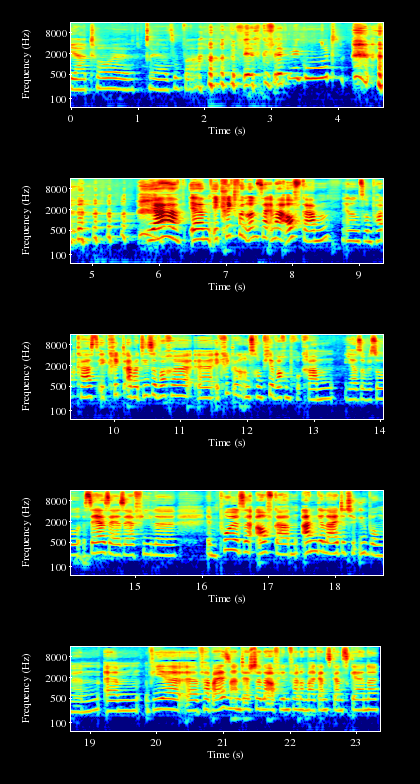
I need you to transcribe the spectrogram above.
Ja, toll. Ja, super. gefällt, gefällt mir gut. ja, ähm, ihr kriegt von uns ja immer Aufgaben in unserem Podcast. Ihr kriegt aber diese Woche, äh, ihr kriegt in unserem Vier-Wochen-Programm ja sowieso sehr, sehr, sehr viele Impulse, Aufgaben, angeleitete Übungen. Ähm, wir äh, verweisen an der Stelle auf jeden Fall nochmal ganz, ganz gerne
